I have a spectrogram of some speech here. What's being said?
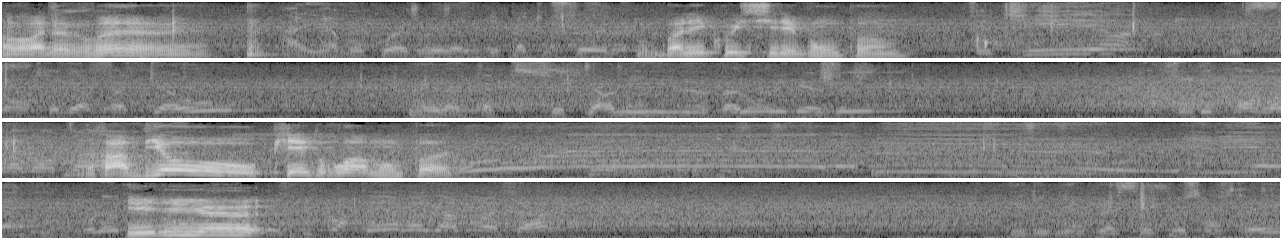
en vrai de vrai, euh, bah les couilles s'il est bon pas. Hein. L'attaque se termine, ballon dégagé. De Rabiot, pied droit mon pote. Il y a... Il est bien placé pour centrer.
